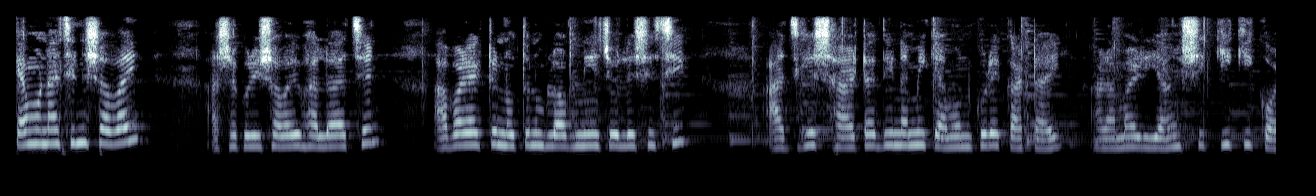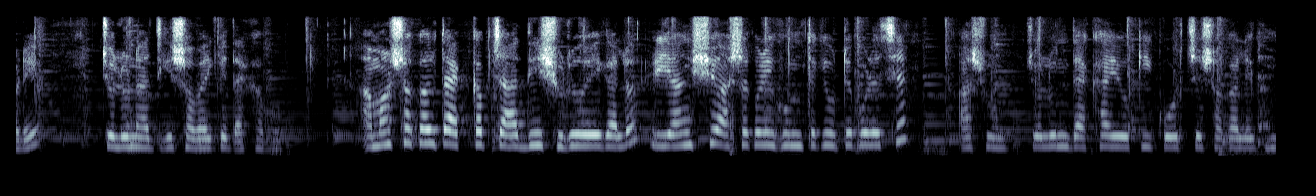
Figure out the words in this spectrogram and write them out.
কেমন আছেন সবাই? আশা করি সবাই ভালো আছেন। আবার একটা নতুন ব্লগ নিয়ে চলে এসেছি। আজকে সারাটা দিন আমি কেমন করে কাটাই আর আমার রিয়াংশি কি কি করে চলুন আজকে সবাইকে দেখাবো। আমার সকাল তো এক কাপ চা দিয়ে শুরু হয়ে গেল। রিয়াংশিও আশা করি ঘুম থেকে উঠে পড়েছে। আসুন চলুন দেখাই ও কি করছে সকালে ঘুম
